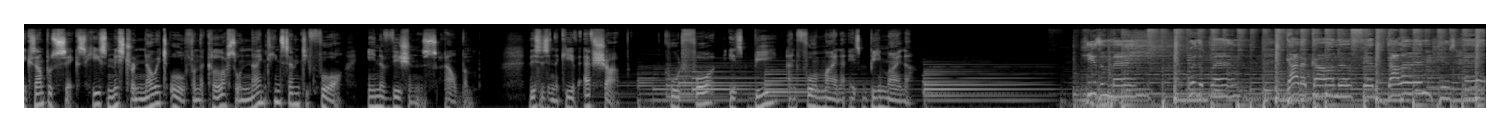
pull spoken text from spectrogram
Example 6. He's Misstra Know It All from the colossal 1974 Innervisions album. This is in the key of F sharp. Chord 4 is B and 4 minor is B minor. He's a man with a plan, got a counterfeit dollar in his hand.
